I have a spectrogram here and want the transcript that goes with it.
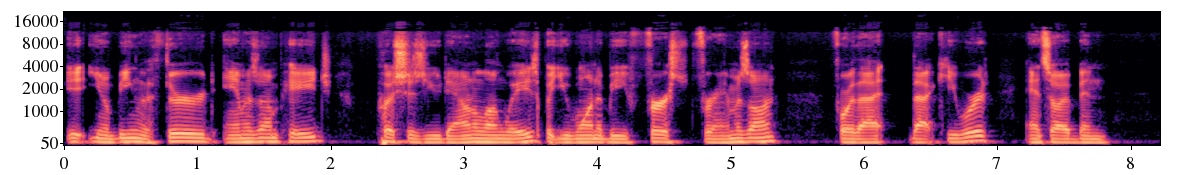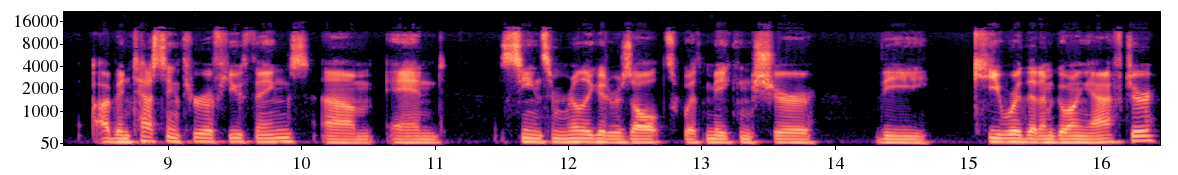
it, you know being the third Amazon page pushes you down a long ways, but you want to be first for Amazon for that that keyword. And so I've been I've been testing through a few things um, and seen some really good results with making sure the keyword that I'm going after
